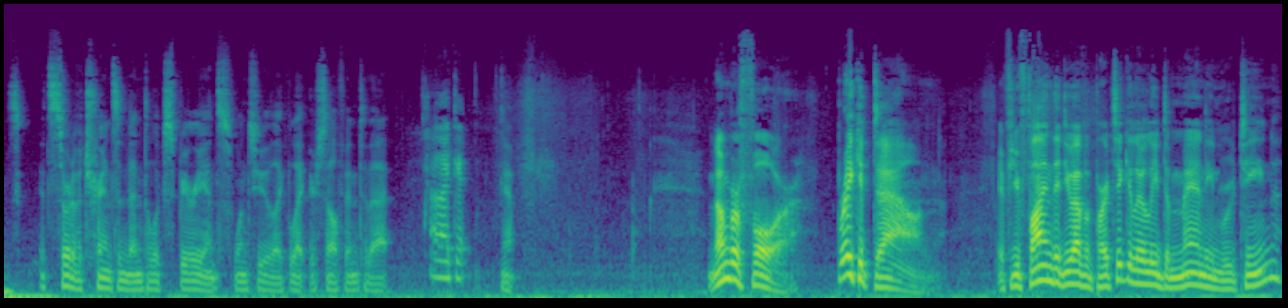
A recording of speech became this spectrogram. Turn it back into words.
It's, it's sort of a transcendental experience once you like let yourself into that. I like it. Yeah. Number four, break it down. If you find that you have a particularly demanding routine,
